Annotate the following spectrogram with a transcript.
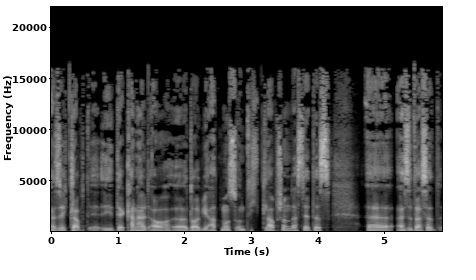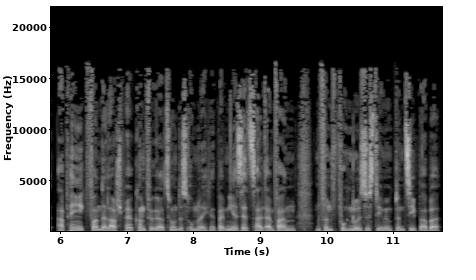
also ich glaube, der kann halt auch äh, Dolby Atmos und ich glaube schon, dass der das, äh, also dass er abhängig von der Lautsprecherkonfiguration das umrechnet. Bei mir ist jetzt halt einfach ein, ein 5.0 System im Prinzip, aber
